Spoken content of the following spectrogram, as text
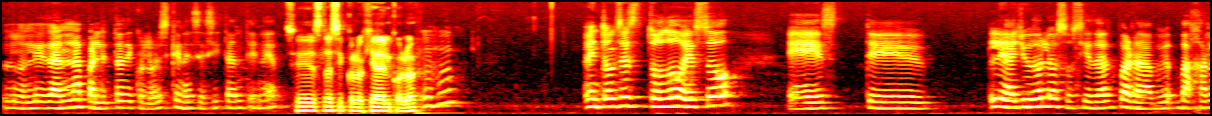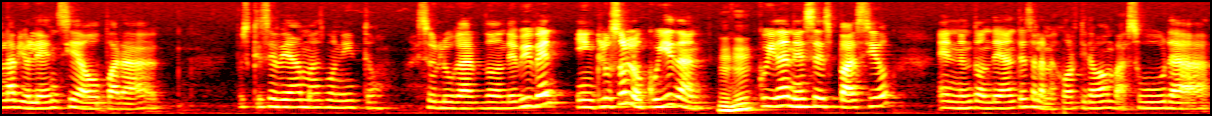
le dan la paleta de colores que necesitan tener. Sí, es la psicología del color. Entonces todo eso este, le ayuda a la sociedad para bajar la violencia o para pues que se vea más bonito su lugar donde viven, incluso lo cuidan, cuidan ese espacio en donde antes a lo mejor tiraban basura,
